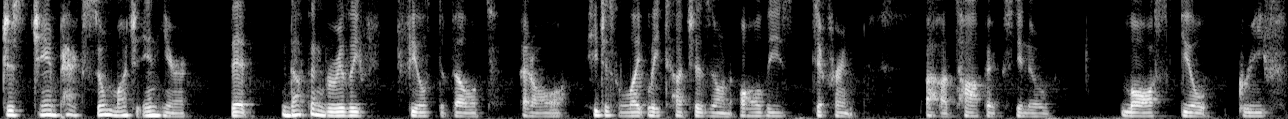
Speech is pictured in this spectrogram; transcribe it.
just jam packs so much in here that nothing really f- feels developed at all. He just lightly touches on all these different uh, topics, you know, loss, guilt, grief,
